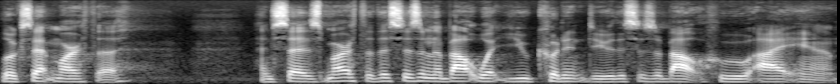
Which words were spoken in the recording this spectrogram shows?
looks at Martha and says, Martha, this isn't about what you couldn't do, this is about who I am.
